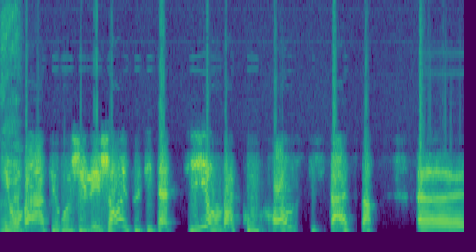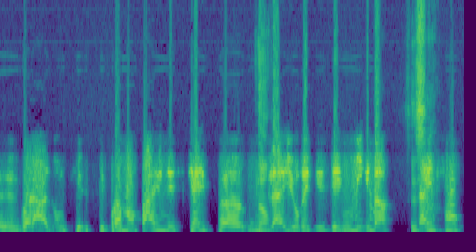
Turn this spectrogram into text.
Ouais. et on va interroger les gens et petit à petit, on va comprendre ce qui se passe. Euh, voilà, donc c'est vraiment pas une escape euh, où Non. là il y aurait des énigmes. Là, ça. il faut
